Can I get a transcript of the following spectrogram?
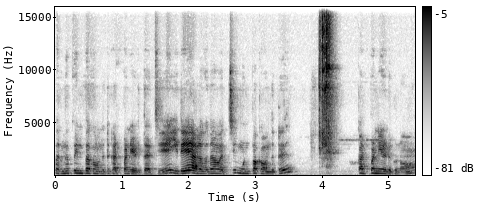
பாருங்கள் பின்பக்கம் வந்துட்டு கட் பண்ணி எடுத்தாச்சு. இதே அளவு தான் வச்சு முன்பக்கம் வந்துட்டு கட் பண்ணி எடுக்கணும்.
